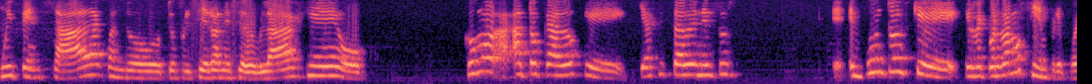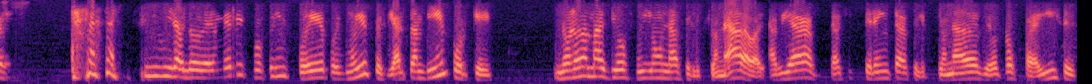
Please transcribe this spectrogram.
muy pensada cuando te ofrecieron ese doblaje o cómo ha tocado que, has estado en esos en puntos que, recordamos siempre, pues. sí, mira, lo de Mary Poppins fue pues muy especial también porque no nada más yo fui una seleccionada, había casi 30 seleccionadas de otros países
